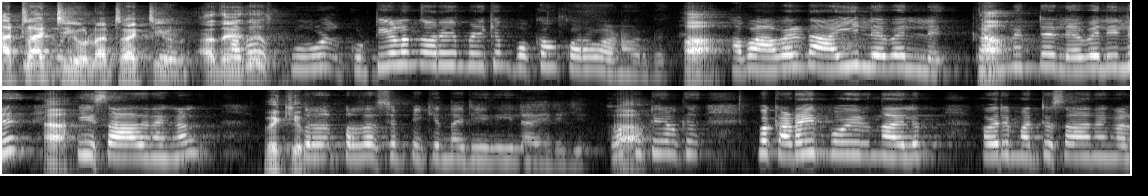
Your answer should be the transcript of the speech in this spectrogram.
അട്രാക്ട് ചെയ്യുള്ളൂ അട്രാക്റ്റ് ചെയ്യുള്ളൂ അതെ അപ്പോൾ അതെ. സ്കൂൾ കുട്ടികളെന്ന് പറയുമ്പോഴേക്കും പൊക്കം കുറവാണ് അവർക്ക്. അപ്പൊ അപ്പോൾ അവരുടെ ഐ ലെവലിൽ കണ്ണിന്റെ ലെവലിൽ ഈ സാധനങ്ങൾ വെക്കും. പ്ര- പ്രദർശിപ്പിക്കുന്ന രീതിയിലായിരിക്കും. കുട്ടികൾക്ക് ഇപ്പോൾ കടയിൽ പോയിരുന്നാലും അവർ മറ്റു സാധനങ്ങൾ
